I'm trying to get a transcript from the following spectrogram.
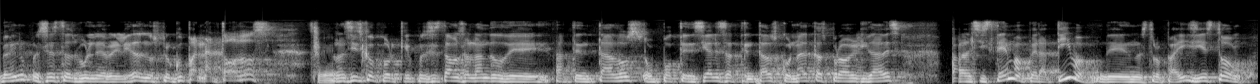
Bueno, pues estas vulnerabilidades nos preocupan a todos, Francisco, porque pues estamos hablando de atentados o potenciales atentados con altas probabilidades para el sistema operativo de nuestro país. Y esto,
